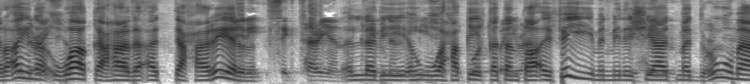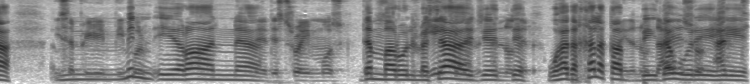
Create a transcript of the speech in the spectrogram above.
رأينا واقع هذا التحرير الذي هو حقيقة. طائفي من ميليشيات مدعومة من إيران. uh, دمروا المساجد. وهذا خلق بدوره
